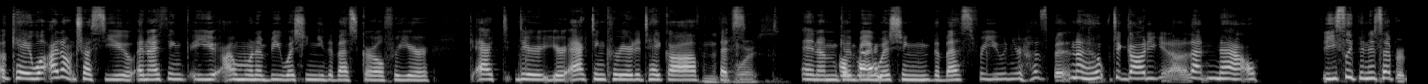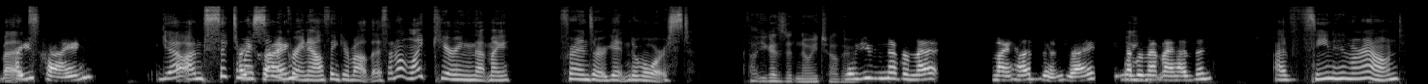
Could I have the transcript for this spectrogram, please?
Okay, well I don't trust you, and I think you. I want to be wishing you the best, girl, for your act your your acting career to take off. And the That's divorce. And I'm going to Okay. be wishing the best for you and your husband. And I hope to God you get out of that now. Do you sleep in a separate bed? Are you crying? Yeah, I'm sick to Are my stomach crying? right now thinking about this. I don't like hearing that my friends are getting divorced. I thought you guys didn't know each other. Well, you've never met my husband, right? You've Well, never you- met my husband? I've seen him around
